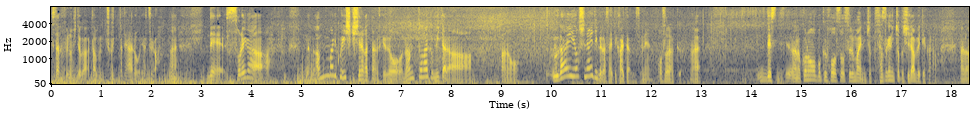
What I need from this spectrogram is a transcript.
スタッフの人が多分作ったであろうやつが。はい。で、それが、あんまりこう意識してなかったんですけど、なんとなく見たら、あの、うがいをしないでくださいって書いてあるんですよね、おそらく。はい。ですね。あのこの僕放送する前にちょっとさすがにちょっと調べてからあの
